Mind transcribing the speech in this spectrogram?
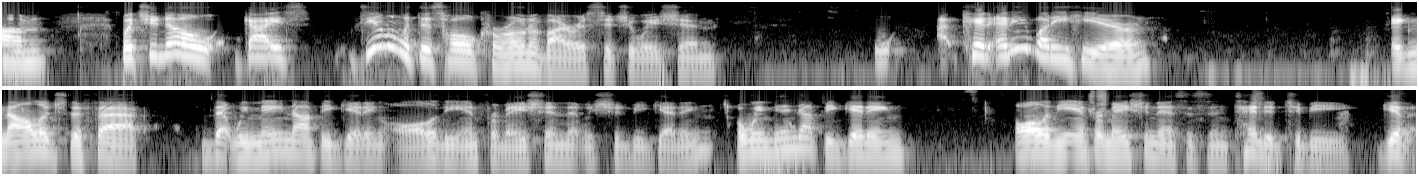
Hmm. Um, but you know, guys, dealing with this whole coronavirus situation, w- can anybody here acknowledge the fact that we may not be getting all of the information that we should be getting, or we may not be getting all of the information as it's intended to be given?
